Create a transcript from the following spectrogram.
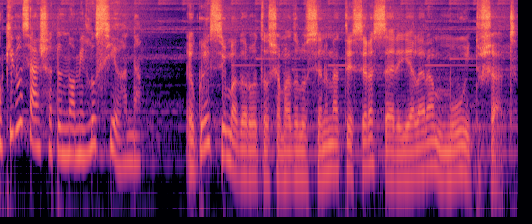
O que você acha do nome Luciana? Eu conheci uma garota chamada Luciana na terceira série e ela era muito chata.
